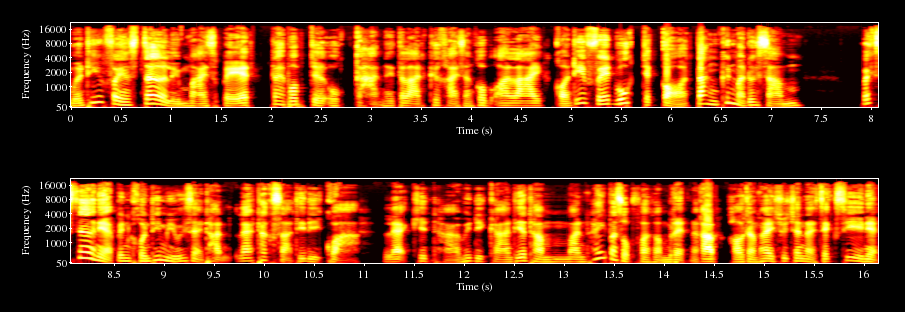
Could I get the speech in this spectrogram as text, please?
เหมือนที่ f r i e n d s t e r หรือ MySpace ได้พบเจอโอกาสในตลาดเครือข่ายสังคมออนไลน์ ก่อนที่ Facebook จะก่อตั้งขึ้นมาด้วยซ้ำเว็กซ์เนอร์เนี่ยเป็นคนที่มีวิสัยทัศน์และทักษะที่ดีกว่า และคิดหาวิธีการที่จะทำมันให้ประสบความสำเร็จนะครับ เขาทำให้ชุดชั้นในเซ็กซี่เนี่ย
